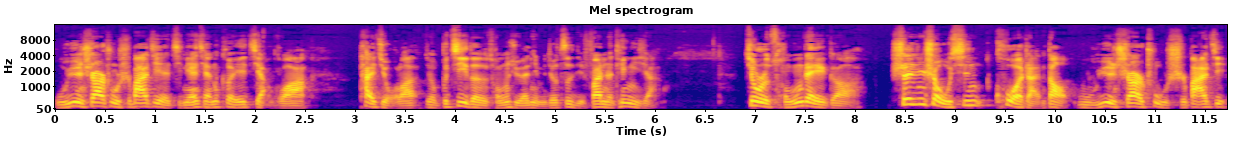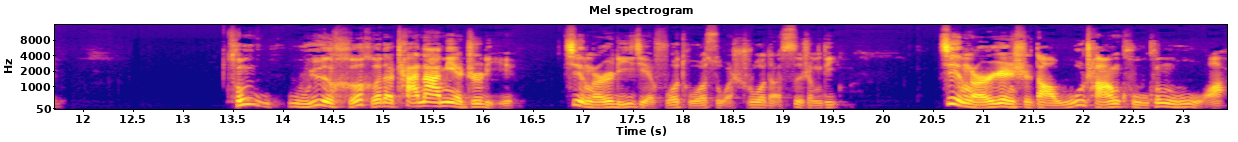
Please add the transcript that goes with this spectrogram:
五蕴十二处十八界几年前的课也讲过啊，太久了就不记得的同学，你们就自己翻着听一下。就是从这个身受心扩展到五蕴十二处十八界，从五蕴和合的刹那灭之理，进而理解佛陀所说的四圣谛。进而认识到无常、苦、空、无我，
